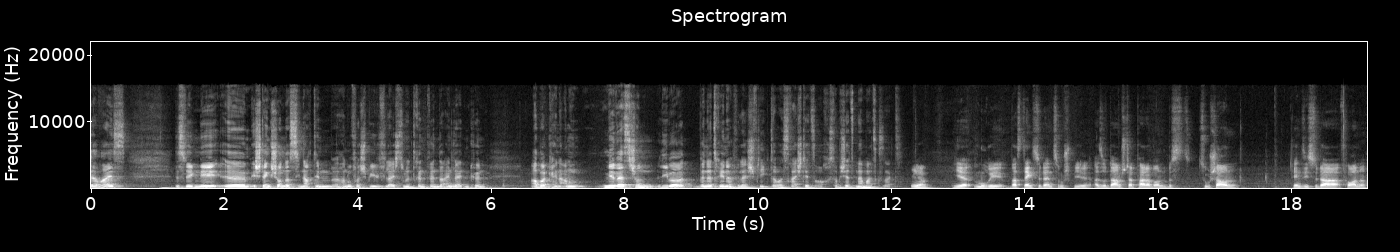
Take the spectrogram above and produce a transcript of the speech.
der weiß. Deswegen, nee, äh, ich denke schon, dass sie nach dem Hannover-Spiel vielleicht so eine Trendwende einleiten können. Aber keine Ahnung, mir wäre es schon lieber, wenn der Trainer vielleicht fliegt, aber es reicht jetzt auch. Das habe ich jetzt mehrmals gesagt. Ja, hier, Muri, was denkst du denn zum Spiel? Also Darmstadt, Paderborn, du bist Zuschauen. Wen siehst du da vorne,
